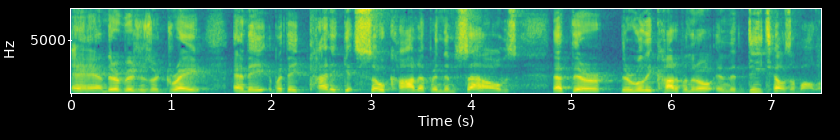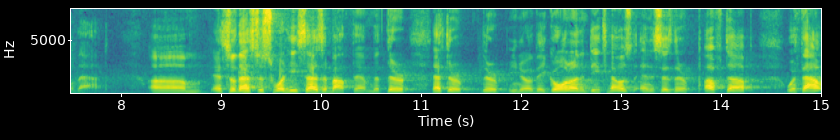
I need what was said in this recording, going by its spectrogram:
And their visions are great, and they but they kind of get so caught up in themselves that they're they're really caught up in the in the details of all of that. Um, and so that's just what he says about them that they're that they're they're you know they go on the details and it says they're puffed up without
